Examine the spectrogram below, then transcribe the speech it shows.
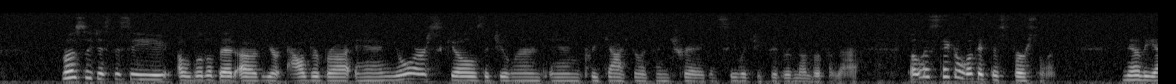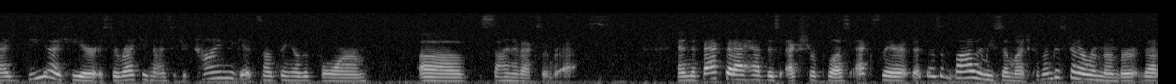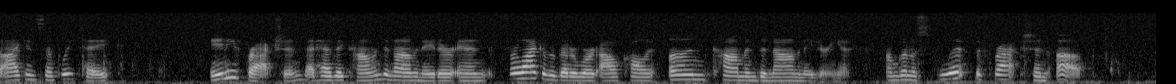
mostly just to see a little bit of your algebra and your skills that you learned in pre-calculus and trig and see what you could remember from that. But let's take a look at this first one. Now the idea here is to recognize that you're trying to get something of the form of sine of x over x. And the fact that I have this extra plus x there, that doesn't bother me so much because I'm just going to remember that I can simply take any fraction that has a common denominator and for lack of a better word I'll call it uncommon denominatoring it. I'm going to split the fraction up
